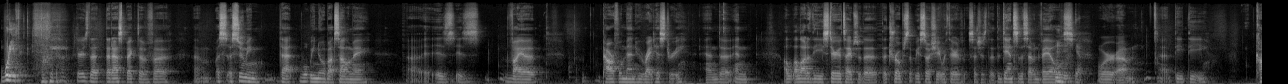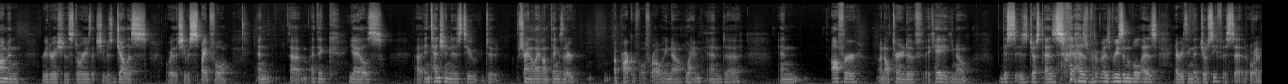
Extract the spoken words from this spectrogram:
what do you think? There is that, that aspect of uh, um, ass- assuming that what we know about Salome uh, is is via powerful men who write history, and uh, and a, a lot of the stereotypes or the, the tropes that we associate with her, such as the, the dance of the seven veils, yeah. or um, uh, the the common reiteration of the story is that she was jealous or that she was spiteful, and um, I think Yael's uh, intention is to to shine a light on things that are apocryphal for all we know, Right. and and, uh, and offer an alternative. Like, hey, you know. This is just as as as reasonable as everything that Josephus said, or Right.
